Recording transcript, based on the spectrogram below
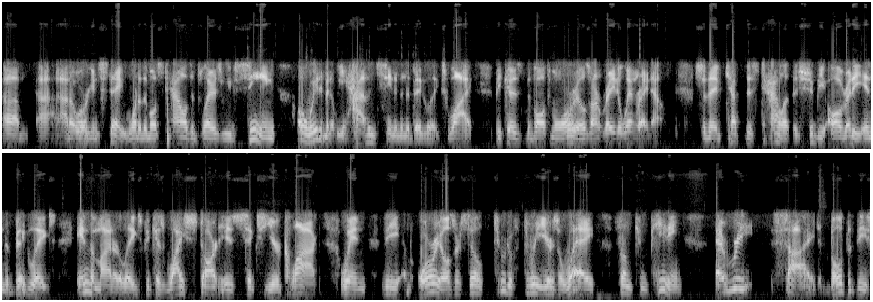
um, out of Oregon State, one of the most talented players we've seen. Oh, wait a minute, we haven't seen him in the big leagues. Why? Because the Baltimore Orioles aren't ready to win right now. So they've kept this talent that should be already in the big leagues, in the minor leagues, because why start his six year clock when the Orioles are still two to three years away from competing? Every side, both of these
